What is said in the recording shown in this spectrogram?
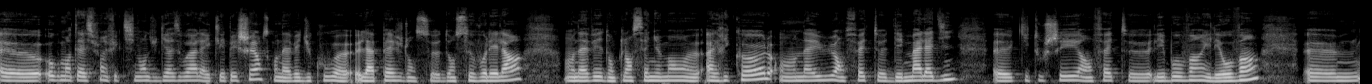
Euh, augmentation effectivement du gasoil avec les pêcheurs, parce qu'on avait du coup euh, la pêche dans ce dans ce volet-là. On avait donc l'enseignement euh, agricole. On a eu en fait des maladies euh, qui touchaient en fait euh, les bovins et les ovins. Euh,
